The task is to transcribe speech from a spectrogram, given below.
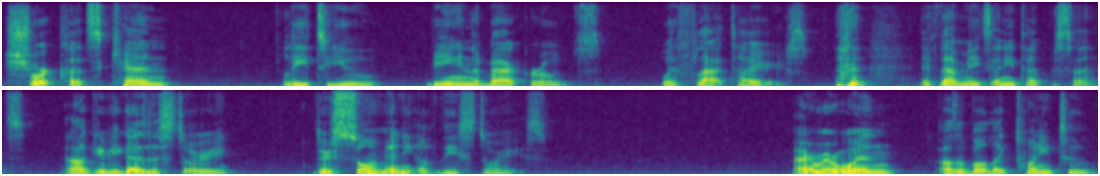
shortcuts can lead to you being in the back roads with flat tires, if that makes any type of sense. And I'll give you guys a story. There's so many of these stories. I remember when I was about like 22.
